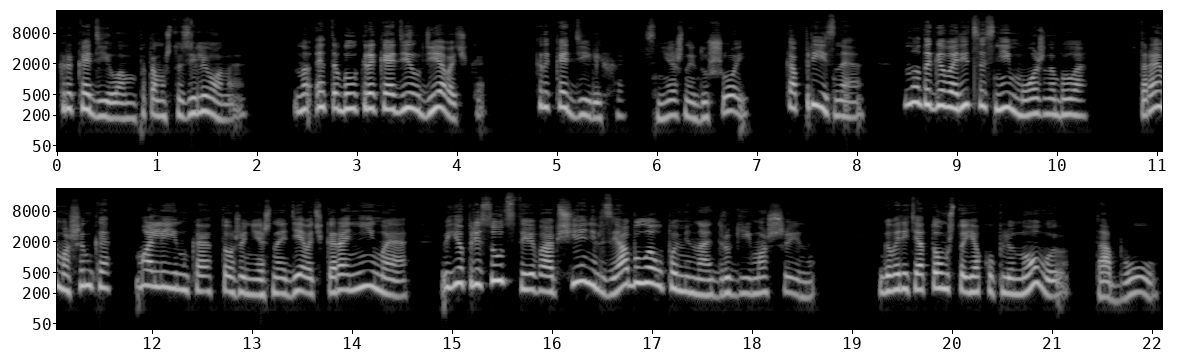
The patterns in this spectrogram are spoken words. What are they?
крокодилом, потому что зеленая. Но это был крокодил-девочка. Крокодилиха, с нежной душой. Капризная. Но договориться с ней можно было. Вторая машинка — малинка, тоже нежная девочка, ранимая. В ее присутствии вообще нельзя было упоминать другие машины. Говорить о том, что я куплю новую, Табу.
